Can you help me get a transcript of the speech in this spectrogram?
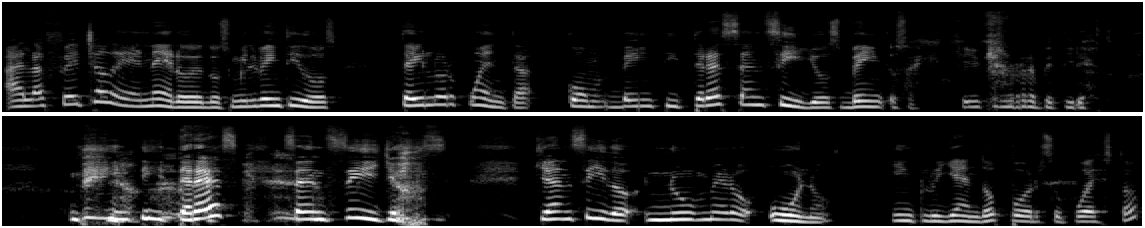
A la fecha de enero de 2022, Taylor cuenta con 23 sencillos, 20, o sea, que yo quiero repetir esto, 23 sencillos que han sido número uno, incluyendo, por supuesto,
